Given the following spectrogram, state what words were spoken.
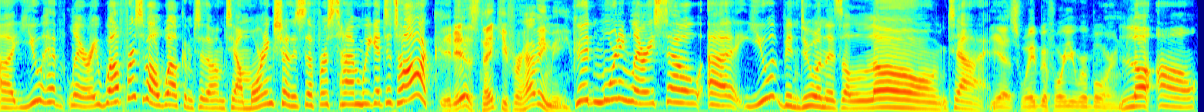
Uh, you have Larry. Well, first of all, welcome to the Hometown Morning Show. This is the first time we get to talk. It is. Thank you for having me. Good morning, Larry. So, uh, you have been doing this a long time. Yes, way before you were born. Lo- oh,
